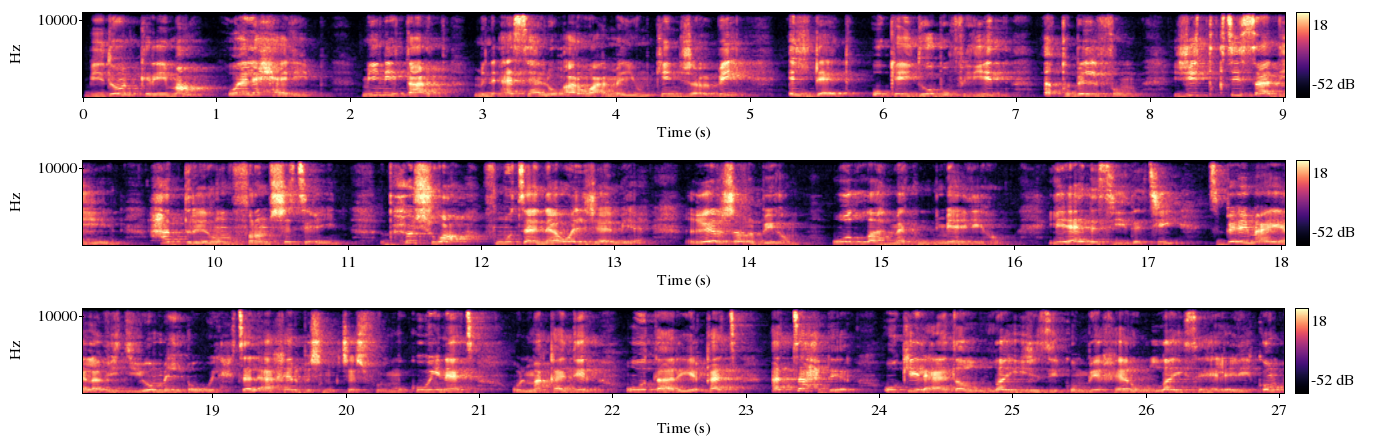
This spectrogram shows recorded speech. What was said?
بدون كريمة ولا حليب. ميني تارت من أسهل وأروع ما يمكن تجربيه الداد وكيذوبوا في اليد قبل الفم. جيت اقتصاديين حضريهم في رمشة عين. بحشوة في متناول الجميع. غير جربيهم والله ما تندمي عليهم. لهذا سيدتي تبعي معايا لا فيديو من الأول حتى الاخير باش نكتشفوا المكونات والمقادير وطريقة التحضير. وكالعاده الله يجازيكم بخير والله يسهل عليكم.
